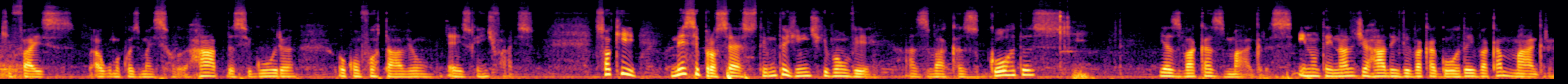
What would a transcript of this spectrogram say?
que faz alguma coisa mais rápida, segura ou confortável, é isso que a gente faz. Só que nesse processo tem muita gente que vão ver as vacas gordas e as vacas magras. E não tem nada de errado em ver vaca gorda e vaca magra.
